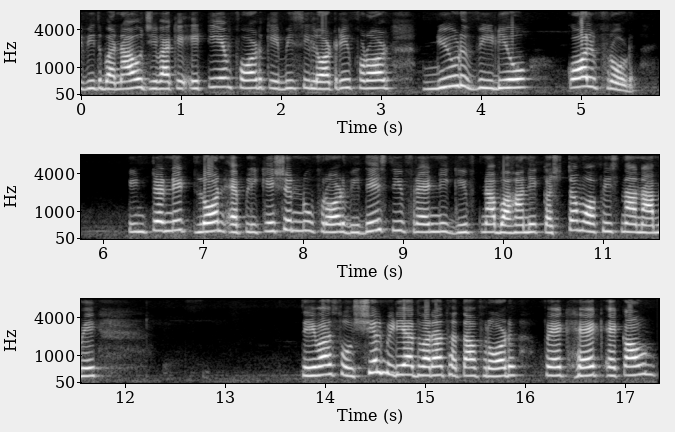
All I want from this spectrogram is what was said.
વિવિધ બનાવો જેવા કે ATM fraud, KBC lottery fraud, nude video call fraud. Internet loan એપ્લિકેશનનું ફ્રોડ વિદેશથી ફ્રેન્ડની ગિફ્ટના બહાને કસ્ટમ ઓફિસના નામે તેવા સોશિયલ મીડિયા દ્વારા થતા fraud, fake hack account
